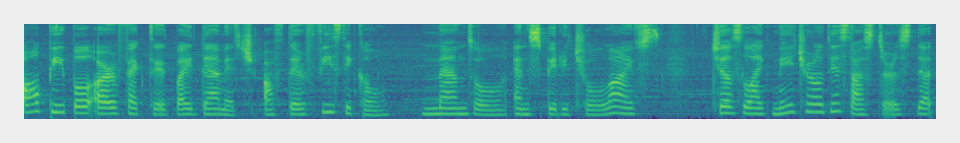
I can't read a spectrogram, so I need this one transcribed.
All people are affected by damage of their physical, mental, and spiritual lives, just like natural disasters that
